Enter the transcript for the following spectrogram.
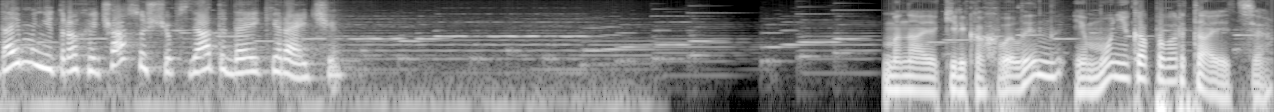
Дай мені трохи часу, щоб взяти деякі речі. Минає кілька хвилин, і Моніка повертається.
